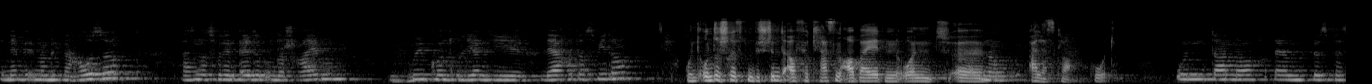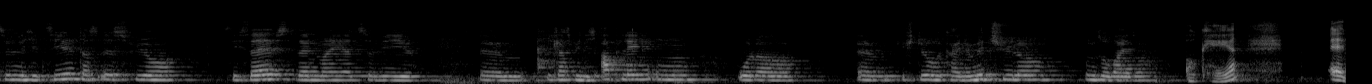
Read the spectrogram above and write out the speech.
die nehmen wir immer mit nach Hause, lassen das von den Eltern unterschreiben und früh kontrollieren die Lehrer das wieder. Und Unterschriften bestimmt auch für Klassenarbeiten und äh, Genau. alles klar, gut. Und dann noch ähm, fürs persönliche Ziel, das ist für sich selbst, wenn man jetzt so wie, ähm, ich lasse mich nicht ablenken oder ähm, ich störe keine Mitschüler und so weiter. Okay. Äh,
